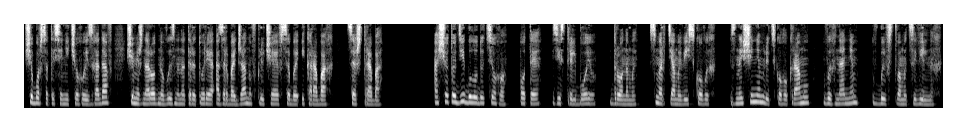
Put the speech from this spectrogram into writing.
що борсатися нічого і згадав, що міжнародно визнана територія Азербайджану включає в себе і Карабах, це ж треба. А що тоді було до цього, оте, зі стрільбою, дронами, смертями військових, знищенням людського краму, вигнанням, вбивствами цивільних.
